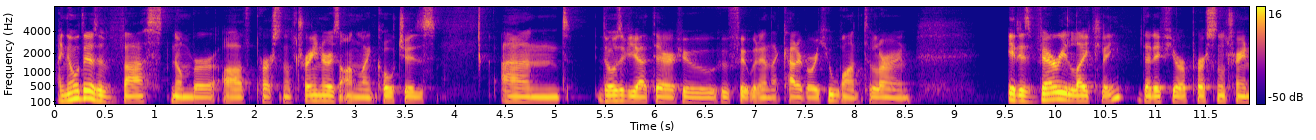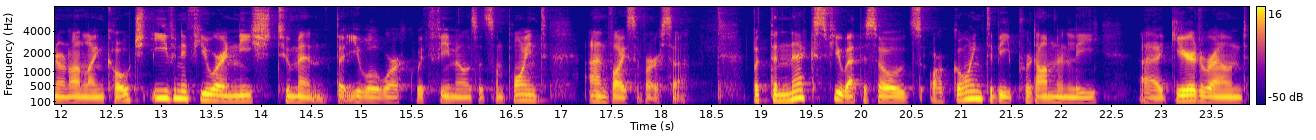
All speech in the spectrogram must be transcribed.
I know there's a vast number of personal trainers, online coaches, and those of you out there who who fit within that category who want to learn it is very likely that if you're a personal trainer and online coach, even if you are niche to men, that you will work with females at some point and vice versa. But the next few episodes are going to be predominantly uh, geared around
